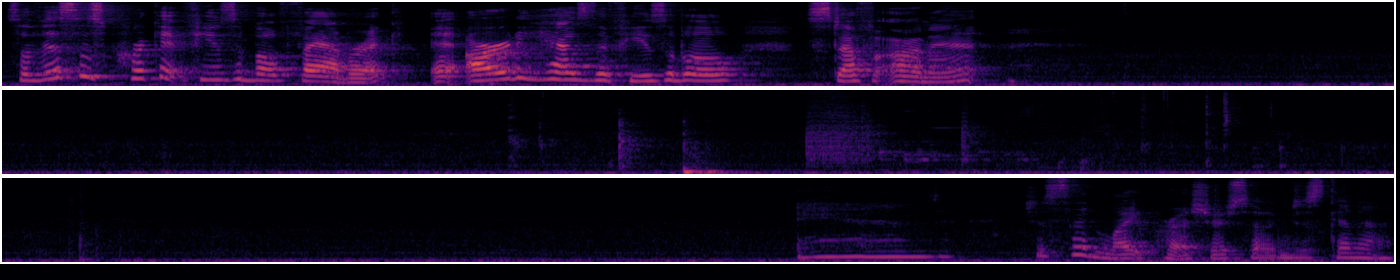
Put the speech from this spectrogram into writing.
So this is Cricut Fusible Fabric. It already has the fusible stuff on it. Just said light pressure, so I'm just gonna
